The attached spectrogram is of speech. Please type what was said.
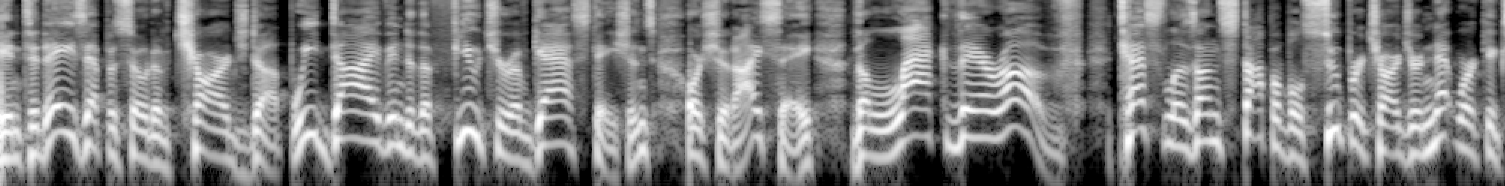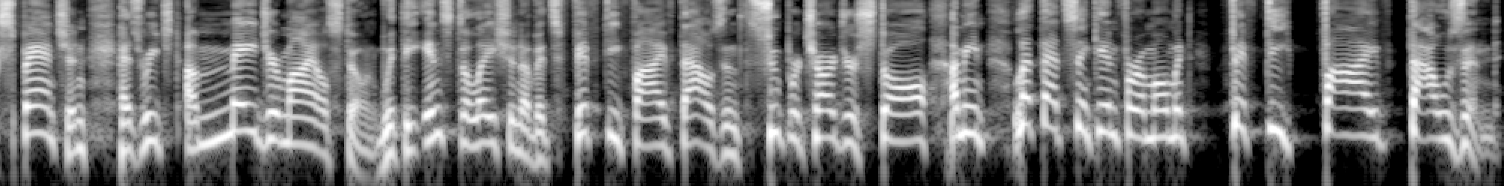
In today's episode of Charged Up, we dive into the future of gas stations, or should I say, the lack thereof. Tesla's unstoppable supercharger network expansion has reached a major milestone with the installation of its 55,000th supercharger stall. I mean, let that sink in for a moment 55,000.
